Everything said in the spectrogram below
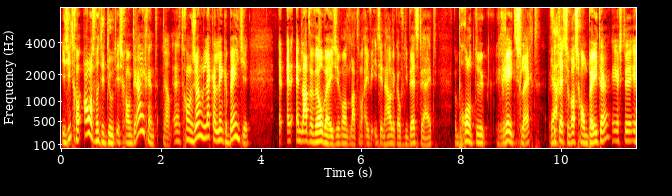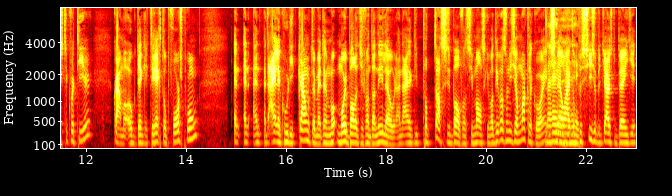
je ziet gewoon, alles wat hij doet is gewoon dreigend. Ja. Het heeft gewoon zo'n lekker linkerbeentje. En, en, en laten we wel wezen, want laten we nog even iets inhoudelijk over die wedstrijd. We begonnen natuurlijk reet slecht. Ja. Vitesse was gewoon beter, eerste, eerste kwartier. Kwamen ook, denk ik, terecht op voorsprong. En, en, en uiteindelijk hoe die counter met een mo- mooi balletje van Danilo. En uiteindelijk die fantastische bal van Simanski. Want die was nog niet zo makkelijk hoor. In de snelheid nee. op precies op het juiste beentje.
